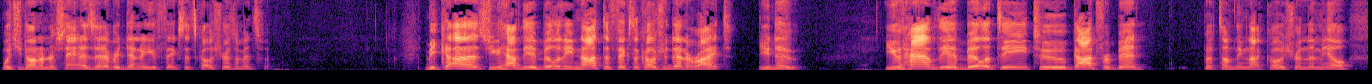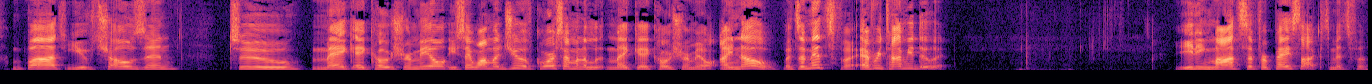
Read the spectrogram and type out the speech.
what you don't understand is that every dinner you fix that's kosher is a mitzvah, because you have the ability not to fix a kosher dinner, right? You do. You have the ability to, God forbid, put something not kosher in the meal, but you've chosen to make a kosher meal. You say, Well, I'm a Jew. Of course I'm going to make a kosher meal. I know, but it's a mitzvah every time you do it. Eating matzah for Pesach, it's mitzvah.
